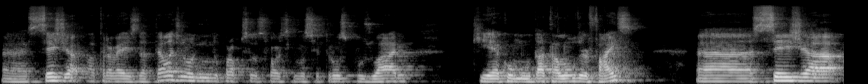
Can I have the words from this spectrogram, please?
é, seja através da tela de login do próprio Salesforce que você trouxe para o usuário, que é como o data loader faz, é, seja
